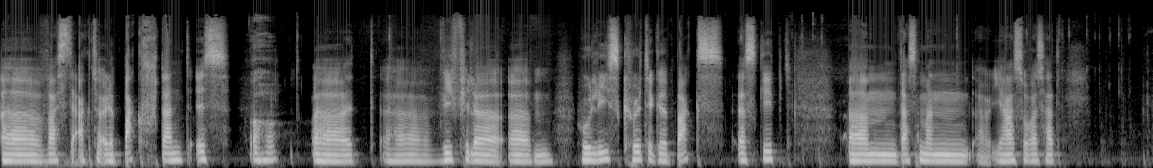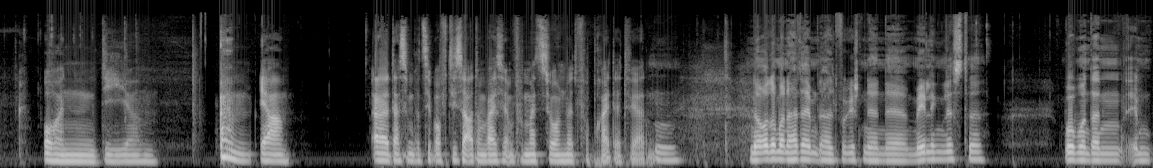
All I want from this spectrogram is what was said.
äh, was der aktuelle Bugstand ist. Äh, äh, wie viele ähm, Release-Critical Bugs es gibt, ähm, dass man äh, ja sowas hat. Und die, ähm, ja, äh, dass im Prinzip auf diese Art und Weise Informationen mit verbreitet werden. Mhm. Na, oder man hat eben halt wirklich eine, eine Mailingliste, wo man dann eben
